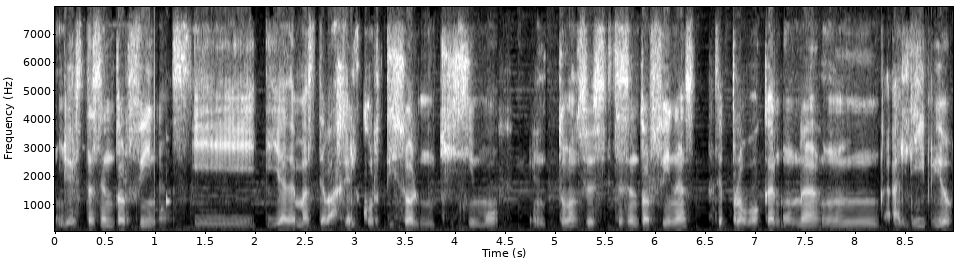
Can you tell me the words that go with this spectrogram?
estas endorfinas y, y además te baja el cortisol muchísimo. Entonces, estas endorfinas te provocan una, un alivio,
